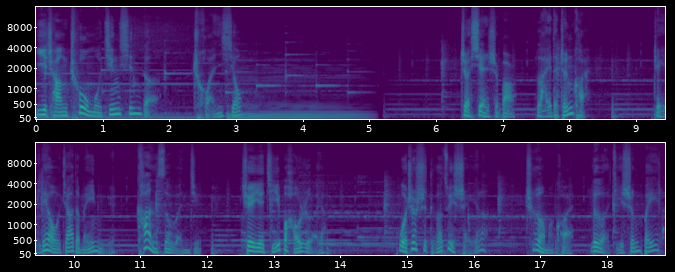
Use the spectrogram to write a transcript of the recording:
一场触目惊心的传销。这现世报来得真快，这廖家的美女看似文静。却也极不好惹呀！我这是得罪谁了？这么快乐极生悲了？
